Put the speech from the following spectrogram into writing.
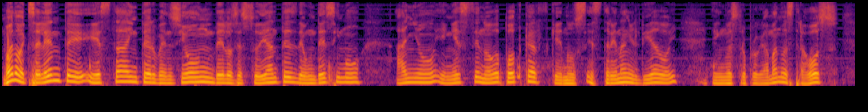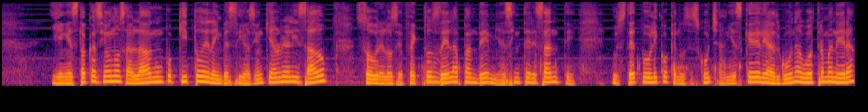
Bueno, excelente esta intervención de los estudiantes de un décimo año en este nuevo podcast que nos estrenan el día de hoy en nuestro programa Nuestra Voz. Y en esta ocasión nos hablaban un poquito de la investigación que han realizado sobre los efectos de la pandemia. Es interesante, usted público que nos escuchan, y es que de alguna u otra manera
